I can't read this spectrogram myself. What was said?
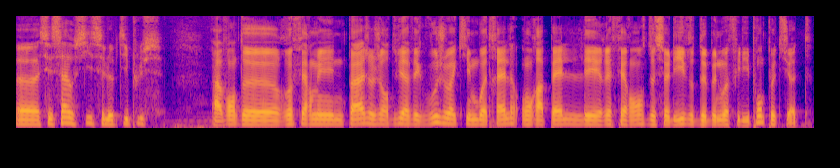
Euh, c'est ça aussi, c'est le petit plus. Avant de refermer une page aujourd'hui avec vous, Joachim Boitrel, on rappelle les références de ce livre de Benoît Philippon, Petiote.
